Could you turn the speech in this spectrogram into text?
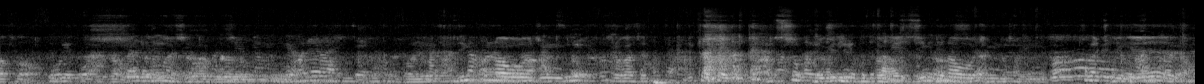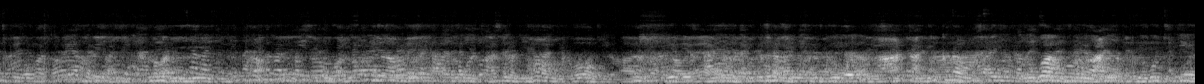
좋았어. 링크나우 지금 들어가서 이렇게 해서 여기 이게. 링크나우 지금 저기입니까? 포괄적인 링크나우 사이즈 누구하고 아니 누구 두개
